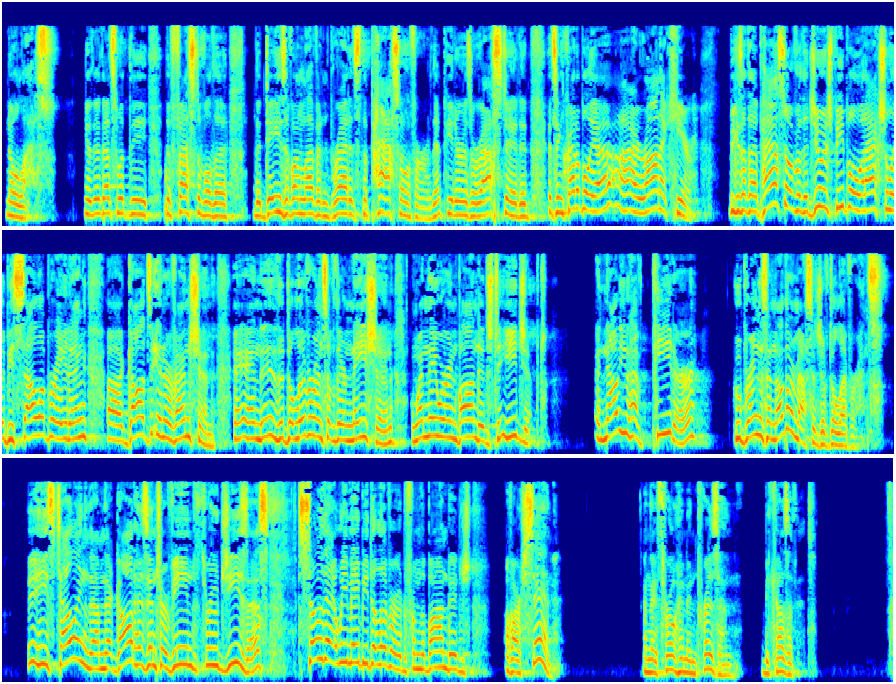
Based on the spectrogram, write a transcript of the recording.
no less. You know, that's what the, the festival, the, the days of unleavened bread, it's the Passover that Peter is arrested. And it's incredibly uh, ironic here. Because at the Passover, the Jewish people would actually be celebrating uh, God's intervention and the deliverance of their nation when they were in bondage to Egypt. And now you have Peter who brings another message of deliverance. He's telling them that God has intervened through Jesus so that we may be delivered from the bondage of our sin. And they throw him in prison because of it.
